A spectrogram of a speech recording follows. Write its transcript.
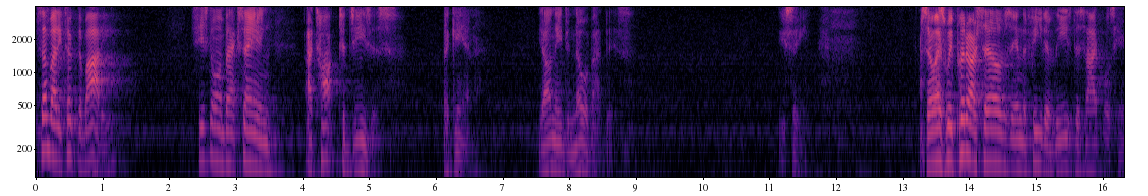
somebody took the body, she's going back saying, I talked to Jesus again. Y'all need to know about this. You see. So, as we put ourselves in the feet of these disciples here,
